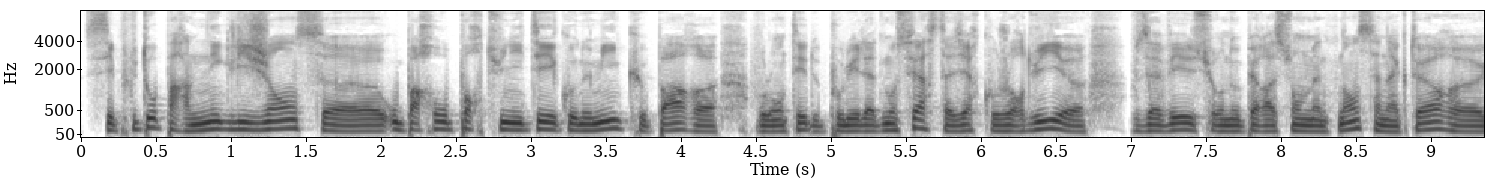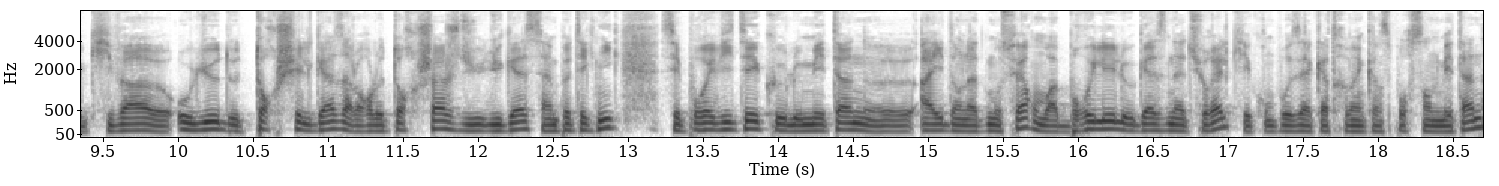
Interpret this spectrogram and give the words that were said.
c'est plutôt par négligence euh, ou par opportunité économique que par euh, volonté de polluer l'atmosphère. C'est-à-dire qu'aujourd'hui, euh, vous avez sur une opération de maintenance un acteur qui va, au lieu de torcher le gaz, alors le torchage du, du gaz, c'est un peu technique, c'est pour éviter que le méthane aille dans l'atmosphère, on va brûler le gaz naturel qui est composé à 95% de méthane.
